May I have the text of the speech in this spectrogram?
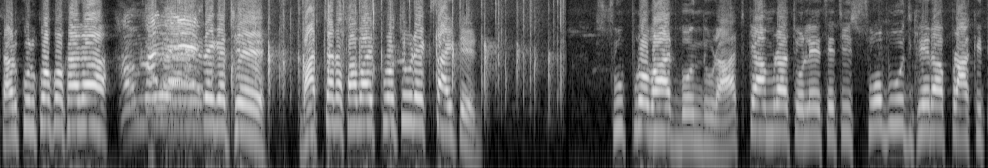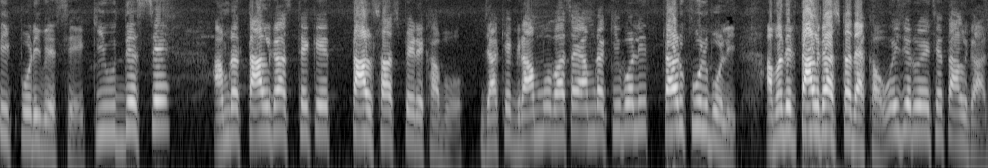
তারকুল কোকো খাগা। এসে গেছে। বাচ্চারা সবাই প্রচুর এক্সাইটেড সুপ্রভাত বন্ধুরা আজকে আমরা চলে এসেছি সবুজ ঘেরা প্রাকৃতিক পরিবেশে। কি উদ্দেশ্যে? আমরা তাল গাছ থেকে তাল শ্বাস পেরে খাব। যাকে গ্রাম্য ভাষায় আমরা কি বলি? তারকুল বলি। আমাদের তাল গাছটা দেখাও। ওই যে রয়েছে তাল গাছ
